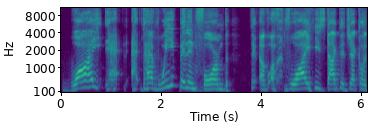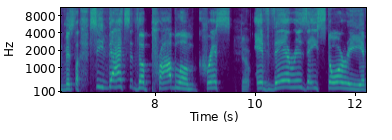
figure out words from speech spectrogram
Why ha- have we been informed of, of why he's Dr. Jekyll and Mr. See, that's the problem, Chris. Yep. If there is a story, if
